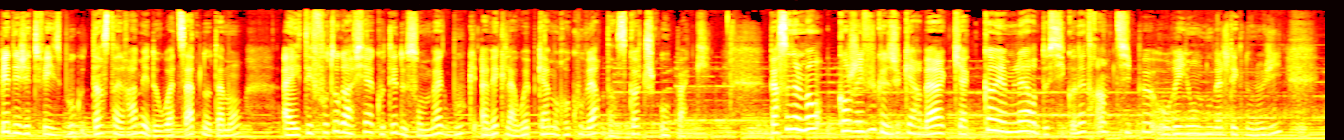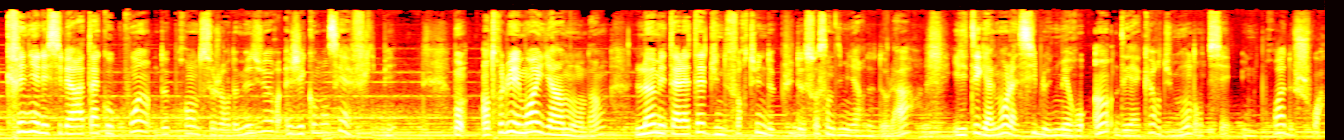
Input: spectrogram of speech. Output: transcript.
PDG de Facebook, d'Instagram et de WhatsApp notamment, a été photographié à côté de son MacBook avec la webcam recouverte d'un scotch opaque. Personnellement, quand j'ai vu que Zuckerberg, qui a quand même l'air de s'y connaître un petit peu au rayon nouvelles technologies, craignait les cyberattaques au point de prendre ce genre de mesures, j'ai commencé à flipper. Bon, entre lui et moi, il y a un monde. hein. L'homme est à la tête d'une fortune de plus de 70 milliards de dollars. Il est également la cible numéro 1 des hackers du monde entier, une proie de choix.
